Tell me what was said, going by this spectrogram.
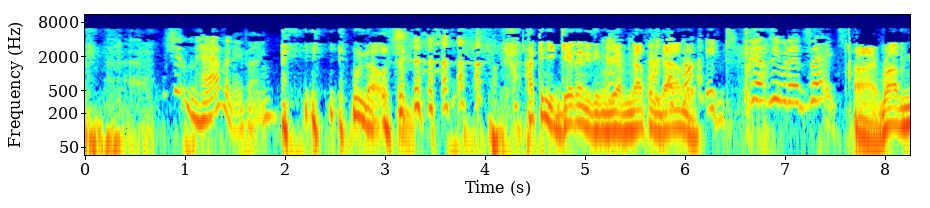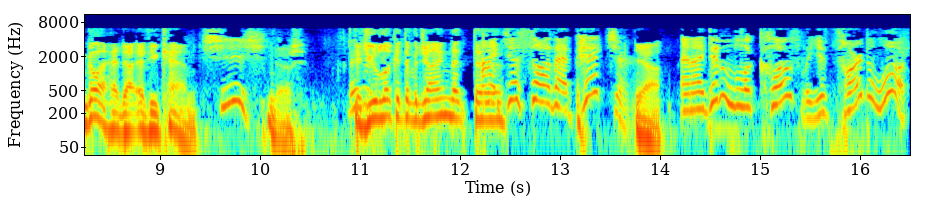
You shouldn't have anything. Who knows? How can you get anything when you have nothing down there? right. He hasn't even had sex. All right, Robin, go ahead uh, if you can. Sheesh. Yes. Did you look at the vagina? That uh, I just saw that picture. Yeah. And I didn't look closely. It's hard to look.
